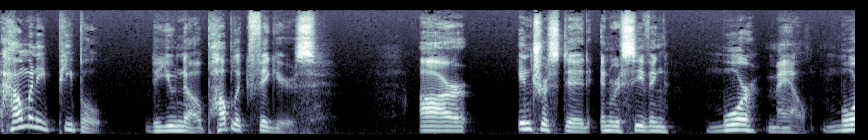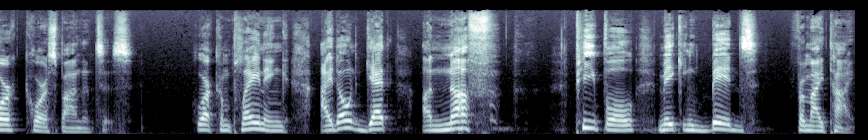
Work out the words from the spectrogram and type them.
how many people do you know, public figures, are interested in receiving more mail, more correspondences, who are complaining, I don't get enough people making bids for my time?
